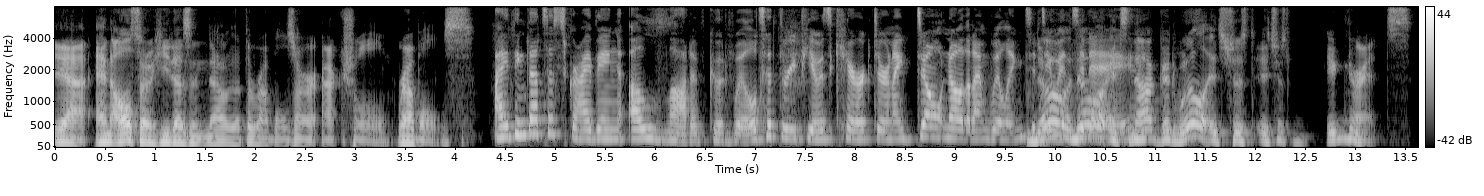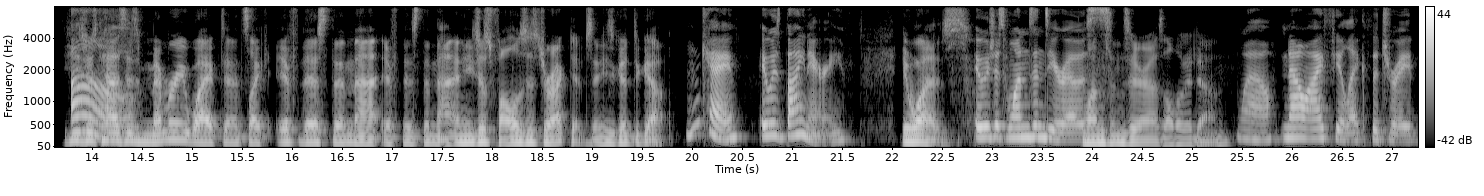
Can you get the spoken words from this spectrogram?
Yeah. And also, he doesn't know that the rebels are actual rebels. I think that's ascribing a lot of goodwill to 3PO's character, and I don't know that I'm willing to do it today. No, it's not goodwill. It's just it's just ignorance. He just has Oh. his memory wiped, and it's like if this, then that, if this, then that, and he just follows his directives, and he's good to go. Okay. It was binary. It was It was just ones and zeros. ones and zeros all the way down. Wow. Now I feel like the droid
